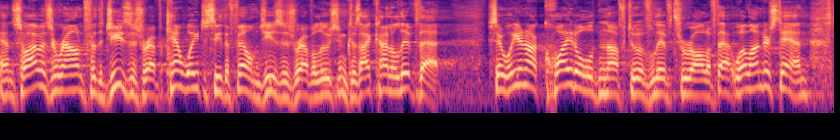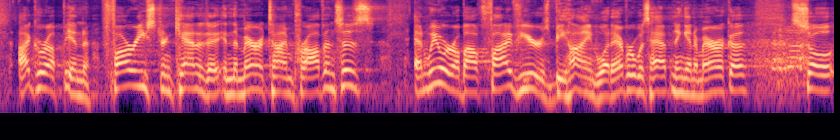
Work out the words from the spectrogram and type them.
And so I was around for the Jesus Rev. Can't wait to see the film Jesus Revolution because I kind of lived that. You say, well, you're not quite old enough to have lived through all of that. Well, understand, I grew up in far eastern Canada in the maritime provinces, and we were about five years behind whatever was happening in America. So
